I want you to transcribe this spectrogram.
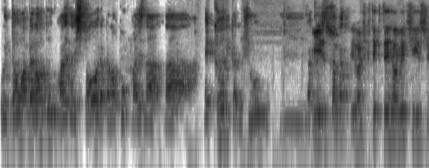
ou então apelar um pouco mais na história, apelar um pouco mais na, na mecânica do jogo. isso, pra... eu acho que tem que ter realmente isso.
